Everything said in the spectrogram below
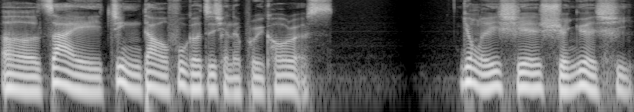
呃，在进到副歌之前的 pre-chorus，用了一些弦乐器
